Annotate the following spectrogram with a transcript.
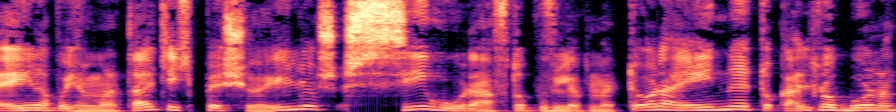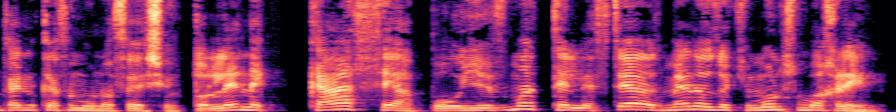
Ε, είναι απογευματάκι, έχει πέσει ο ήλιος. Σίγουρα αυτό που βλέπουμε τώρα είναι το καλύτερο που μπορεί να κάνει κάθε μονοθέσιο. Το λένε κάθε απόγευμα τελευταίας μέρας δοκιμών στον Παχρέν.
